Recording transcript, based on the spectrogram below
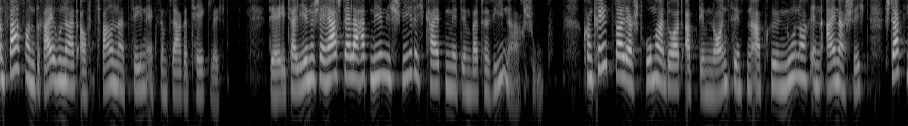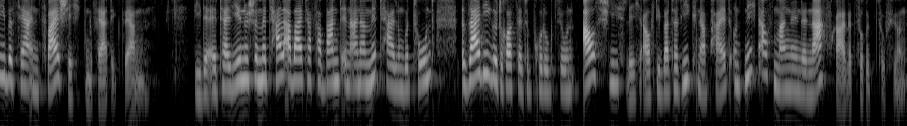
Und zwar von 300 auf 210 Exemplare täglich. Der italienische Hersteller hat nämlich Schwierigkeiten mit dem Batterienachschub. Konkret soll der Stromer dort ab dem 19. April nur noch in einer Schicht statt wie bisher in zwei Schichten gefertigt werden. Wie der italienische Metallarbeiterverband in einer Mitteilung betont, sei die gedrosselte Produktion ausschließlich auf die Batterieknappheit und nicht auf mangelnde Nachfrage zurückzuführen.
